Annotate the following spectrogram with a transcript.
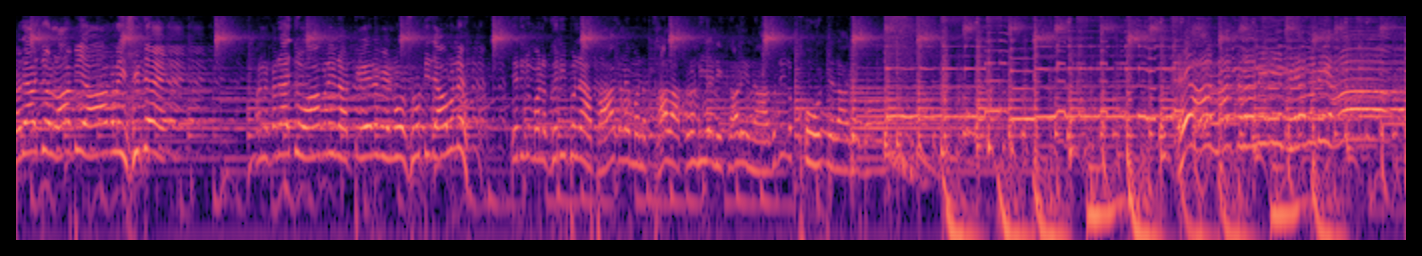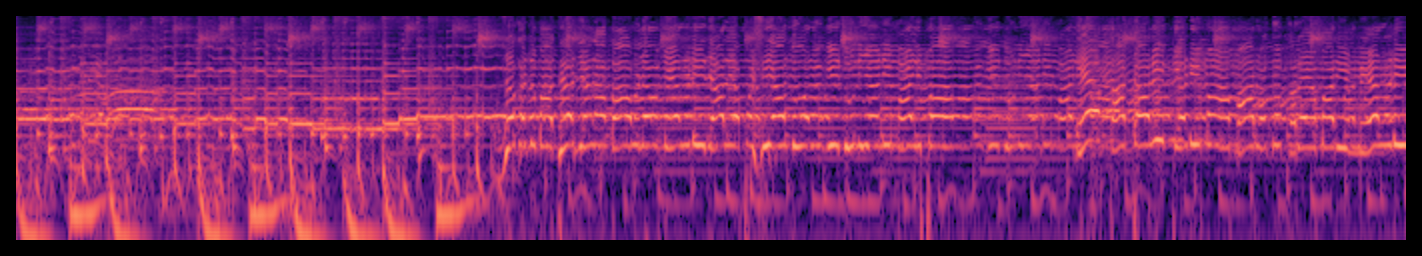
કદાચ જો લાંબી આંગળી સીધે અને કદાચ જો આંગળીના ટેરવે નો છૂટી જાવ ને તેથી મને ગરીબના ભાગને મને ખાલા કંડિયાની કાળી નાગડી ને ખોટ લાગે. એ આ નાકરાણીની મેલડી આ જગત માથે જેના બાવડા મેલડી જાલે પછી આ દોરંગી દુનિયાની માલિપા દુનિયાની માલિપા. એ કાટાળી કેડીમાં મારગ કરે મારી મેલડી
